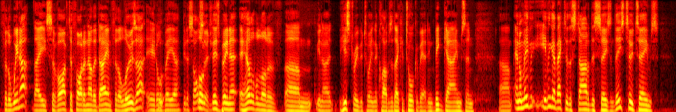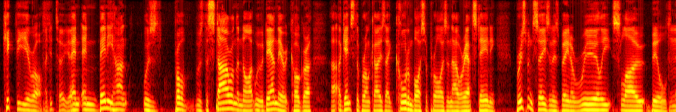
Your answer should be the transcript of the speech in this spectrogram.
for the winner, they survive to fight another day, and for the loser, it'll be a bit of soul Look, searching. there's been a, a hell of a lot of um, you know history between the clubs that they could talk about in big games, and um, and I'm even even go back to the start of this season. These two teams kicked the year off. They did too, yeah. And and Benny Hunt was probably was the star on the night. We were down there at Kogarah uh, against the Broncos. They caught them by surprise, and they were outstanding. Brisbane season has been a really slow build, Mm.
